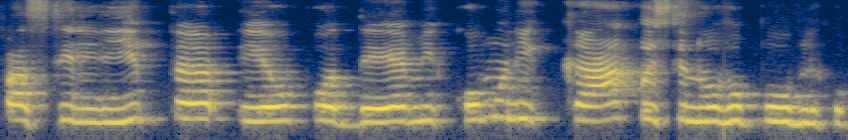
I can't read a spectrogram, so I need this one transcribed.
facilita eu poder me comunicar com esse novo público?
